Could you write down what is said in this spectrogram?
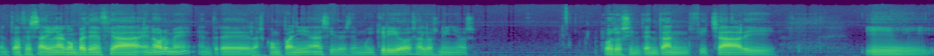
Entonces hay una competencia enorme entre las compañías y desde muy críos a los niños pues los intentan fichar y, y,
